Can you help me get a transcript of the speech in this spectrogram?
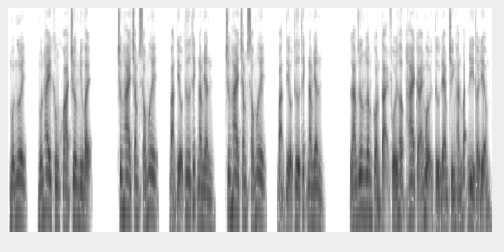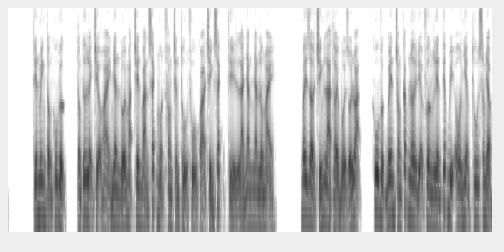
Mọi người, muốn hay không khoa trương như vậy? Chương hai trăm sáu mươi, bản tiểu thư thích nam nhân, chương hai trăm sáu mươi, bản tiểu thư thích nam nhân. Làm dương lâm còn tại phối hợp hai cái mọi tử đem chính hắn bắt đi thời điểm, thiên minh tổng khu vực, tổng tư lệnh triệu hoài nhân đối mặt trên bản sách một phong chấn thủ phủ quá trình sách thì là nhăn nhăn lông mày. Bây giờ chính là thời buổi rối loạn, khu vực bên trong các nơi địa phương liên tiếp bị ô nhiễm thu xâm nhập,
